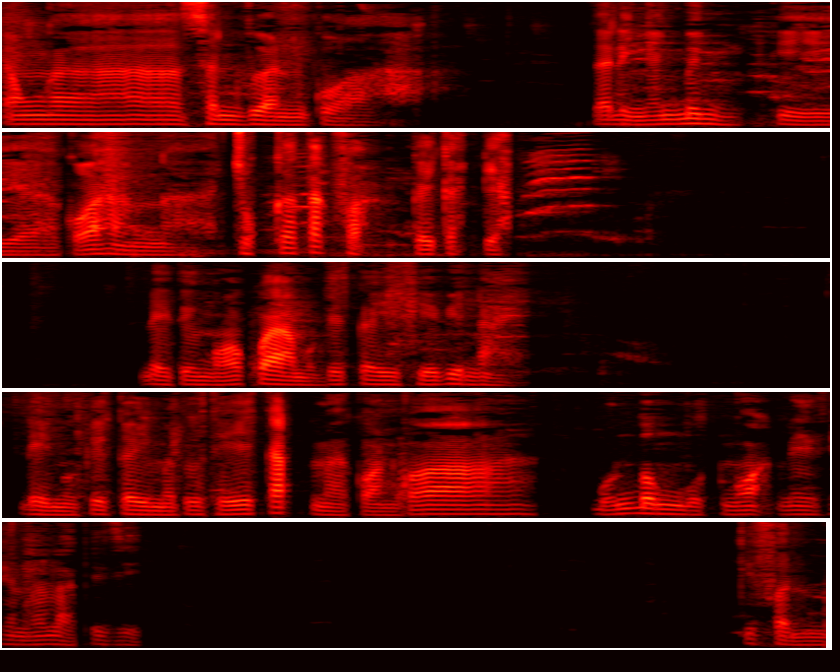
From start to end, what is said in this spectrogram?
Trong ờ, sân vườn của gia đình anh Minh thì ờ, có hàng ờ, chục các tác phẩm cây cảnh đẹp. Đây tôi ngó qua một cái cây phía bên này. Đây một cái cây mà tôi thấy cắt mà còn có bốn bông một ngọn nên thì nó là cái gì. Cái phần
